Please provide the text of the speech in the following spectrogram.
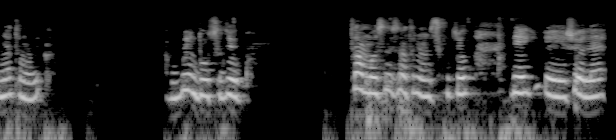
Niye atamadık? Bu benim dosyada yok. Tamam masanın üstüne atamıyorum sıkıntı yok. Direkt e, şöyle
